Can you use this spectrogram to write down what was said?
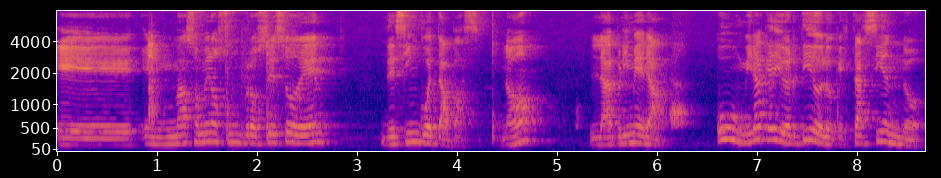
eh, en más o menos un proceso de, de cinco etapas, ¿no? La primera, uh, mirá qué divertido lo que está haciendo.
